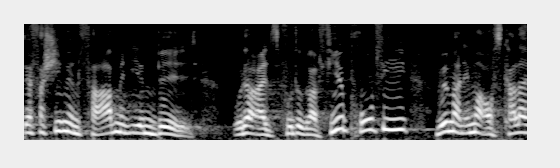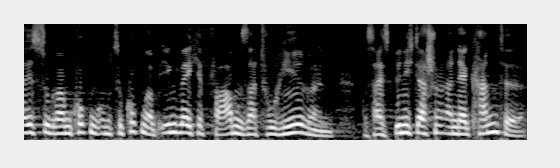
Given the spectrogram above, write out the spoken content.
der verschiedenen Farben in Ihrem Bild. Oder als Fotografierprofi will man immer aufs Color-Histogramm gucken, um zu gucken, ob irgendwelche Farben saturieren. Das heißt, bin ich da schon an der Kante?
